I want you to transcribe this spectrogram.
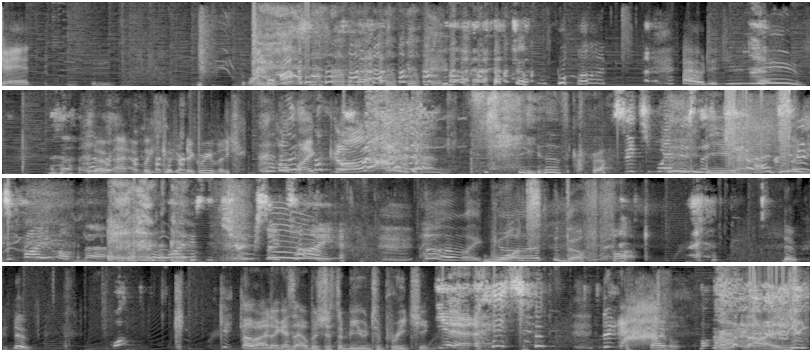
shit. what? How did you live? No, uh, we can come to an agreement. Oh my god! Jesus Christ. Since when is the You joke had so tight on that? Why is the joke so tight? Oh my god! What the fuck? No, no. What? Alright, I guess Elba's just immune to preaching. Yeah. No! Bible. Alright, you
